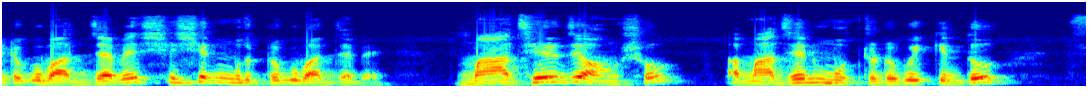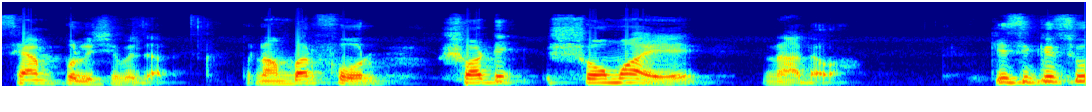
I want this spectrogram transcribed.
এটুকু বাদ যাবে, শেষের মূত্রটুকু বাদ যাবে। মাঝের যে অংশ বা মাঝের মূত্রটুকুই কিন্তু স্যাম্পল হিসেবে যাবে। তো নাম্বার ফোর সঠিক সময়ে না দেওয়া। কিছু কিছু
